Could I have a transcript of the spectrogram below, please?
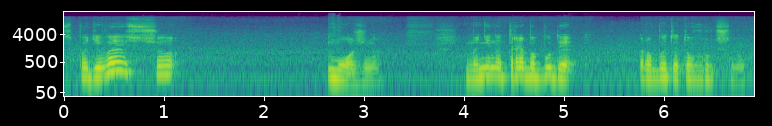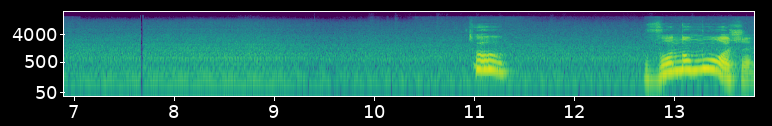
Сподіваюсь, що можна. Мені не треба буде робити то вручну. О! Воно може.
